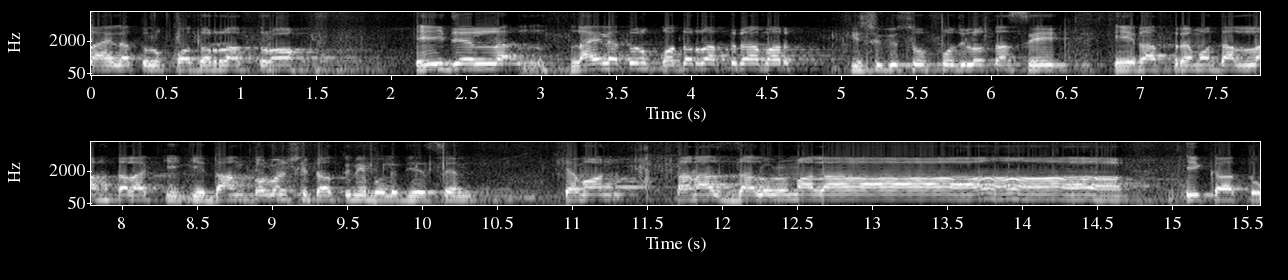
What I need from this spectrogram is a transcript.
লাইলাতুল কদর রাত্র। এই যে লা- লাইলাতুল কদর রাত্রে আবার কিছু কিছু ফজিলত আছে এই রাত্রের মধ্যে আল্লাহ তালা কি কি দান করবেন সেটাও তিনি বলে দিয়েছেন কেমন তানাজ্জালুল মালা ইকাতু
